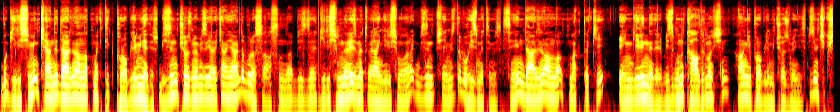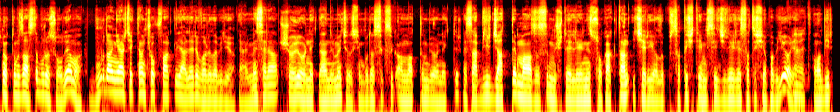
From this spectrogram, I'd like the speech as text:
bu girişimin kendi derdini anlatmaktaki problemi nedir? Bizim çözmemiz gereken yer de burası aslında. Biz de girişimlere hizmet veren girişim olarak bizim şeyimiz de bu hizmetimiz. Senin derdini anlatmaktaki engelin nedir? Biz bunu kaldırmak için hangi problemi çözmeliyiz? Bizim çıkış noktamız aslında burası oluyor ama buradan gerçekten çok farklı yerlere varılabiliyor. Yani mesela şöyle örneklendirmeye çalışayım. Bu da sık sık anlattığım bir örnektir. Mesela bir cadde mağazası müşterilerini sokaktan içeriye alıp satış temsilcileriyle satış yapabiliyor ya. Evet. Ama bir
